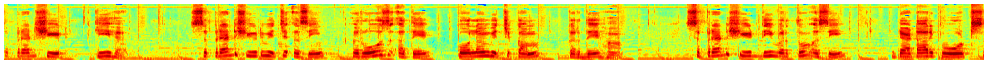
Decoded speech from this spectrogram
ਸਪਰੈਡਸ਼ੀਟ ਕੀ ਹੈ? ਸਪਰੈਡਸ਼ੀਟ ਵਿੱਚ ਅਸੀਂ ਰੋਜ਼ ਅਤੇ ਕਾਲਮ ਵਿੱਚ ਕੰਮ ਕਰਦੇ ਹਾਂ। ਸਪਰੈਡਸ਼ੀਟ ਦੀ ਵਰਤੋਂ ਅਸੀਂ data reports,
